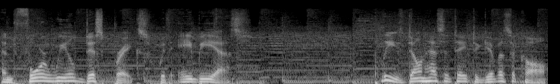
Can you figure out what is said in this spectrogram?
and four-wheel disc brakes with ABS. Please don't hesitate to give us a call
